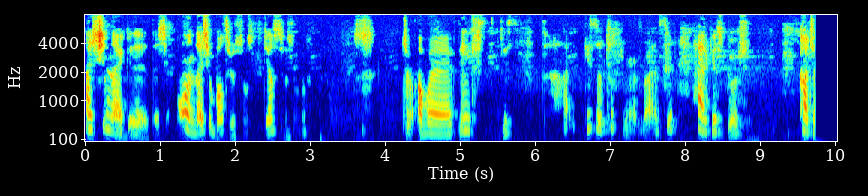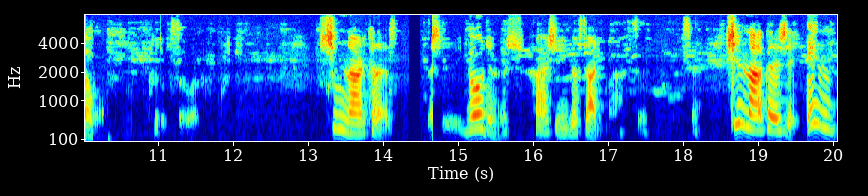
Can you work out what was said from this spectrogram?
Ha, şimdi arkadaşlar onu da işte basıyorsunuz. Yazıyorsunuz. Tüm abonelikleri gizli tutmuyorum ben size. Herkes görsün. Kaç abone. Şimdi arkadaşlar gördünüz. Her şeyi gösterdim size. Şimdi arkadaşlar en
